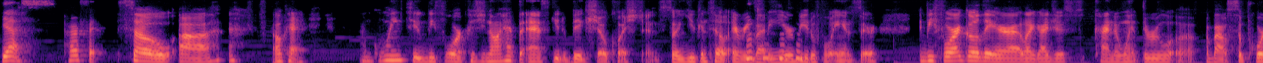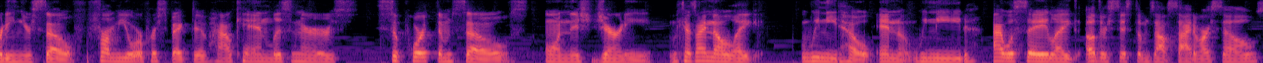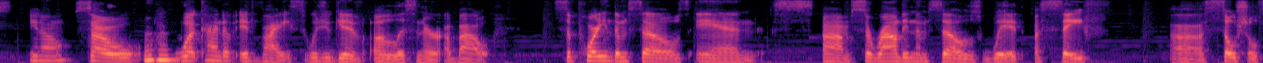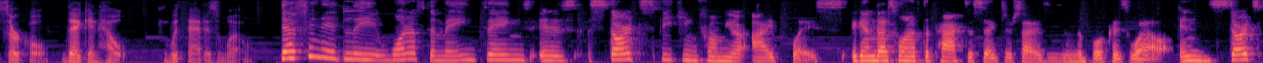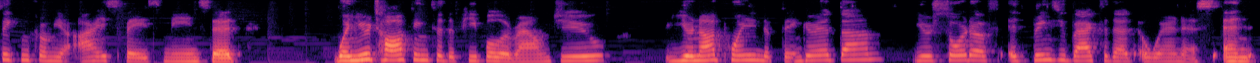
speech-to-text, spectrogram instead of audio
Yes, perfect. So, uh okay. I'm going to before because you know I have to ask you the big show questions so you can tell everybody your beautiful answer. Before I go there, like I just kind of went through uh, about supporting yourself from your perspective. How can listeners support themselves on this journey? Because I know like we need help and we need I will say like other systems outside of ourselves, you know. So, mm-hmm. what kind of advice would you give a listener about supporting themselves and um, surrounding themselves with a safe uh, social circle that can help with that as well. Definitely, one of the main things is start speaking from your I place. Again, that's one of the practice exercises in the book as well. And start speaking from your I space means that when you're talking to the people around you, you're not pointing the finger at them. You're sort of, it brings you back to that awareness. And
